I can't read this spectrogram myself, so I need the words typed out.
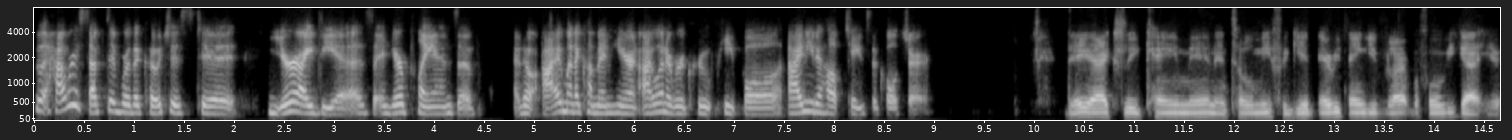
But how receptive were the coaches to your ideas and your plans of, I know I want to come in here and I want to recruit people. I need to help change the culture. They actually came in and told me, forget everything you've learned before we got here.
